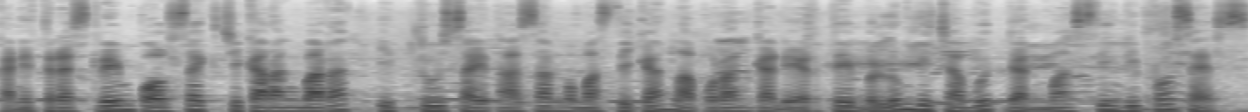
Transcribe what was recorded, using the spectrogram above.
Kanit Reskrim Polsek Cikarang Barat, Ibtu Said Hasan memastikan laporan KDRT belum dicabut dan masih diproses.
